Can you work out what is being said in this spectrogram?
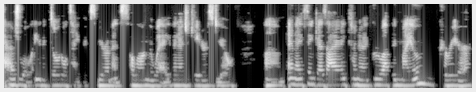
casual anecdotal type experiments along the way that educators do. Um, and I think as I kind of grew up in my own career,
